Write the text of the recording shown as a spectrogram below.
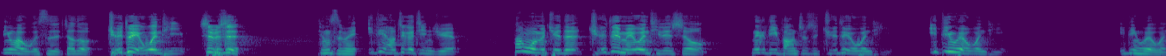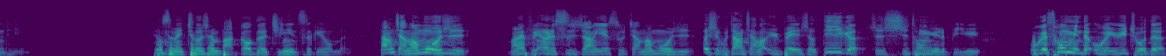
另外五个字，叫做绝对有问题，是不是？弟兄姊妹，一定要这个警觉。当我们觉得绝对没问题的时候，那个地方就是绝对有问题，一定会有问题，一定会有问题。弟兄姊妹，求神把高度的紧紧赐给我们。当讲到末日，马来福音二十四章，耶稣讲到末日；二十五章讲到预备的时候，第一个是十童女的比喻，五个聪明的，五个愚拙的，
